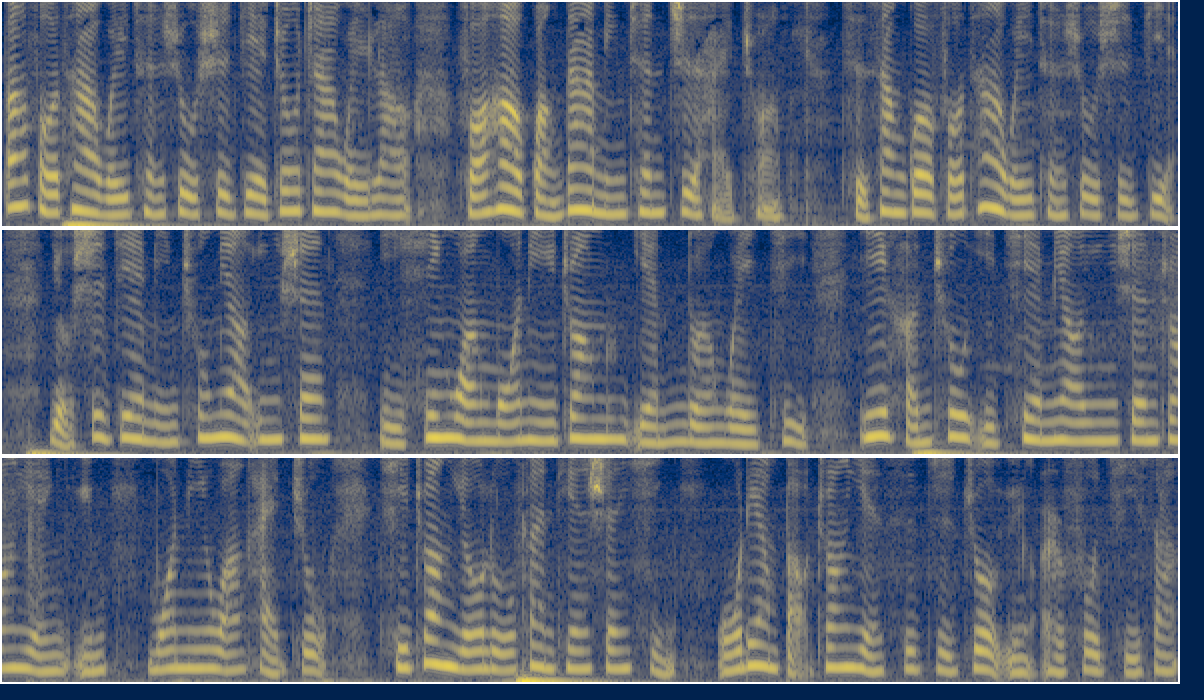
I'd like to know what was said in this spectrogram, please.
八佛刹为成数世界，周匝围绕。佛号广大名称智海床。此上过佛刹为成数世界，有世界名出妙音声，以心王摩尼庄严轮为记，依横出一切妙音声庄严云摩尼王海住，其状犹如梵天身形，无量宝庄严狮子坐云而覆其上。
